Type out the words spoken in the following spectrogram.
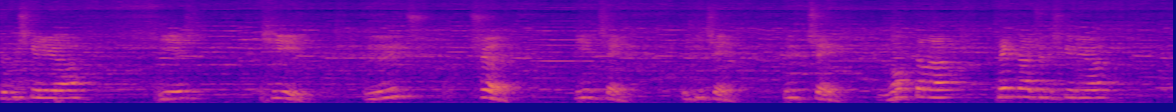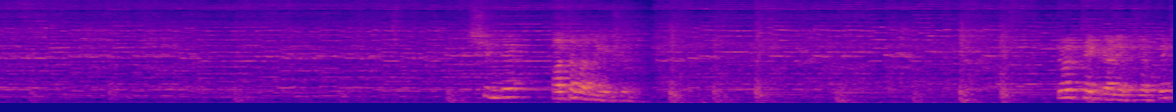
Çöküş geliyor. 1, 2, 3, çök. 1 çek, 2 çek, 3 çek. Noktala. Tekrar çöküş geliyor. Şimdi Ataban'a geçiyorum. 4 tekrar yapacaktık.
